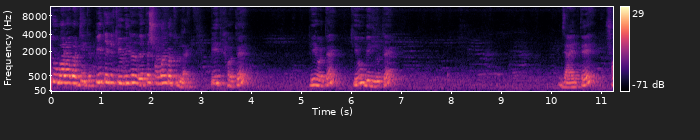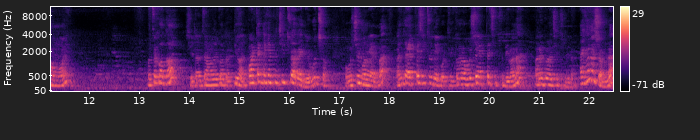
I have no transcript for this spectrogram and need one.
কিউ বরাবর পি থেকে কিউ বিন্দুতে যেতে সময় কত লাগে? পি হতে পি হতে কিউ বিন্দুতে যাইতে সময় হচ্ছে কত? সেটা হচ্ছে আমাদের কত? টি ওয়ান প্রত্যেকটা ক্ষেত্রে চিত্র আঁকাই দিও, বুঝছ? অবশ্যই মনে রাখবা। আমি তো একটা চিত্র দিয়ে করছি তোমরা অবশ্যই একটা চিত্র দিবা না? অনেকগুলো চিত্র দিবা। এখন আসো না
